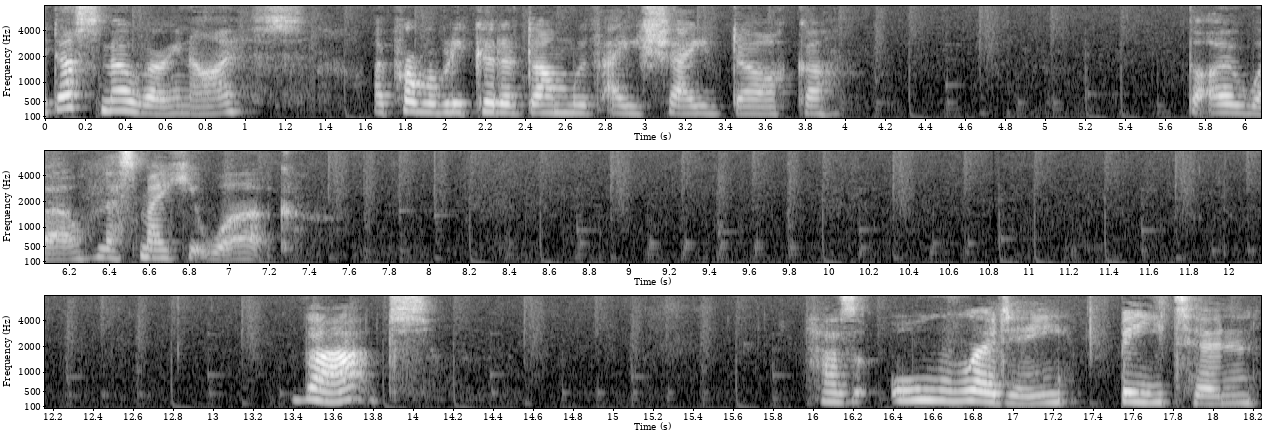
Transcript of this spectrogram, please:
It does smell very nice. I probably could have done with a shade darker. But oh well, let's make it work. That has already beaten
